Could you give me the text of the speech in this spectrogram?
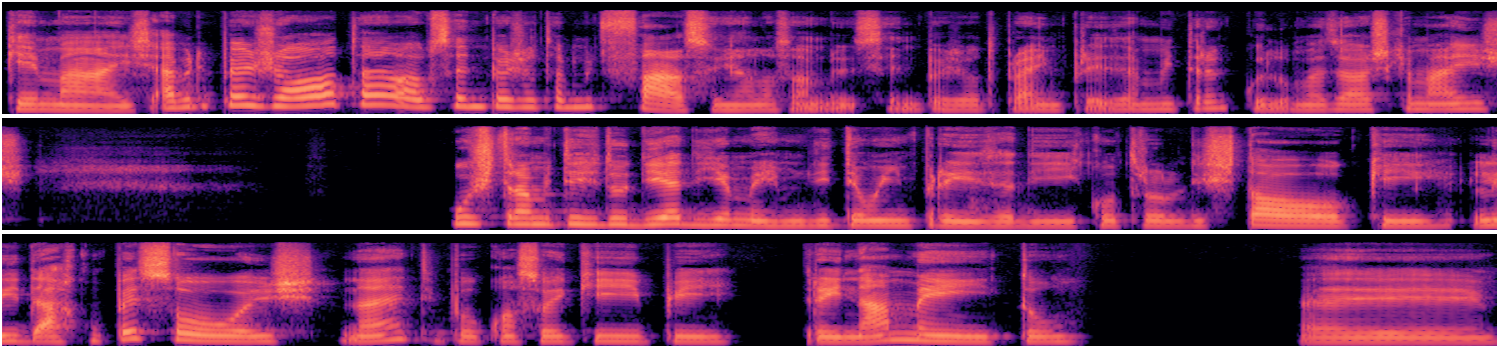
que mais? Abrir PJ, o CNPJ é muito fácil em relação ao CNPJ para a empresa, é muito tranquilo, mas eu acho que é mais os trâmites do dia a dia mesmo, de ter uma empresa de controle de estoque, lidar com pessoas, né? Tipo, com a sua equipe, treinamento, eh,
